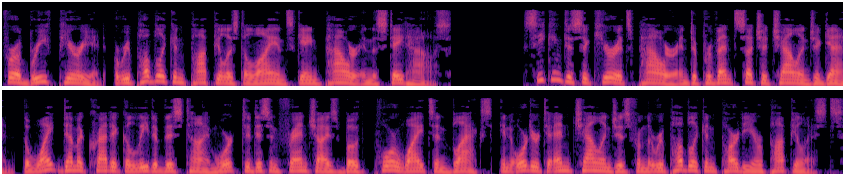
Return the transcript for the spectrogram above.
For a brief period, a Republican Populist alliance gained power in the State House. Seeking to secure its power and to prevent such a challenge again, the white Democratic elite of this time worked to disenfranchise both poor whites and blacks, in order to end challenges from the Republican Party or Populists.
